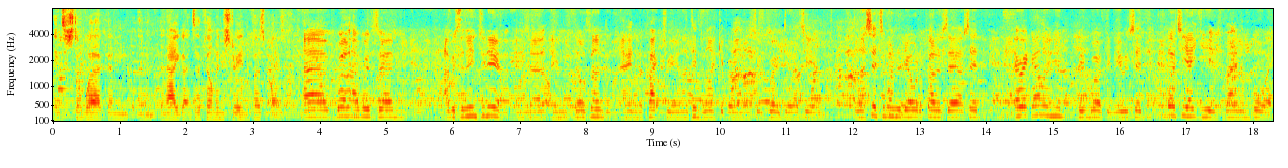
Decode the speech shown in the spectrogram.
into stunt work and, and, and how you got into the film industry in the first place. Uh, well, I was um, I was an engineer in uh, in North London in the factory, and I didn't like it very much. It was very dirty, and, and I said to one of the older fellows there, I said, "Eric, how long you been working here?" He said, "38 years, man and boy."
